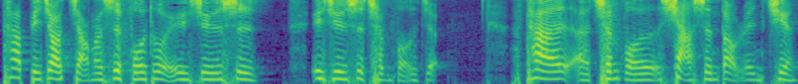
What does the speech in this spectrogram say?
他比较讲的是佛陀已经是已经是成佛者，他呃成佛下生到人间，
